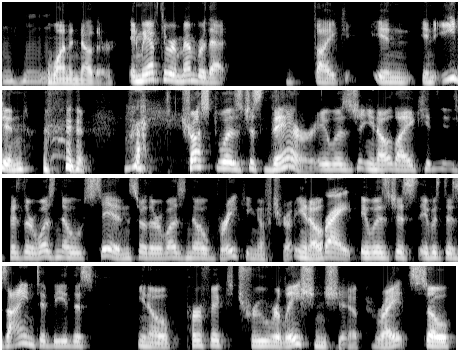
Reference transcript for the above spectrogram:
Mhm. one another. And we have to remember that like in in eden right. trust was just there. It was you know like because there was no sin so there was no breaking of trust you know? Right. It was just it was designed to be this you know perfect true relationship right? So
